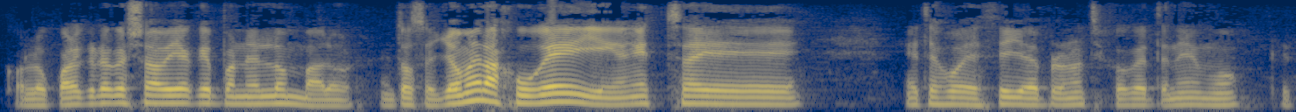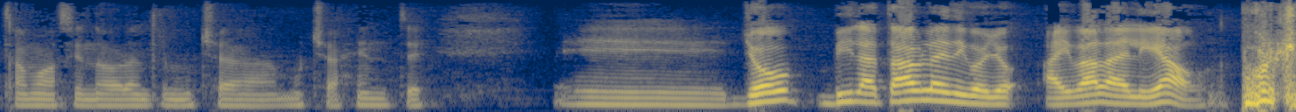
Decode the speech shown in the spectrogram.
con lo cual creo que eso había que ponerlo en valor. Entonces yo me la jugué y en este este jueguecillo de pronóstico que tenemos, que estamos haciendo ahora entre mucha mucha gente, eh, yo vi la tabla y digo yo, ahí va la he liado, porque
